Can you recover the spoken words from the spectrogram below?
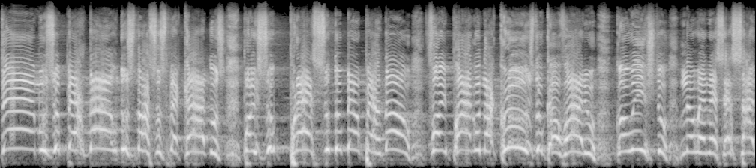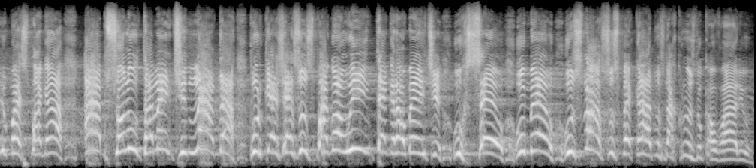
temos o perdão dos nossos pecados, pois o preço do meu perdão foi pago na cruz do Calvário. Com isto, não é necessário mais pagar absolutamente nada porque Jesus pagou integralmente o seu, o meu, os nossos pecados na cruz do Calvário.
